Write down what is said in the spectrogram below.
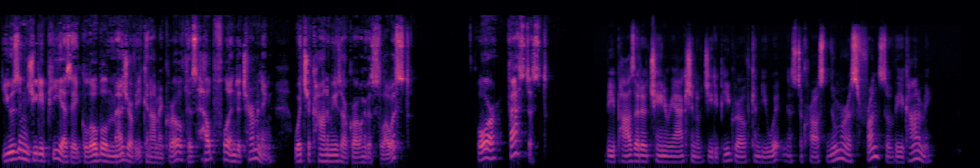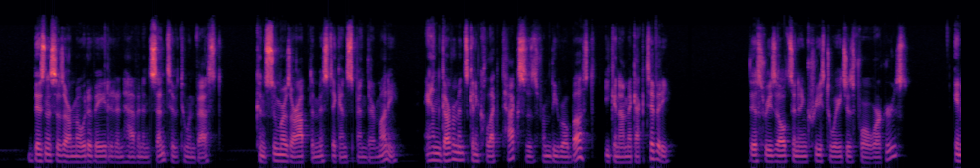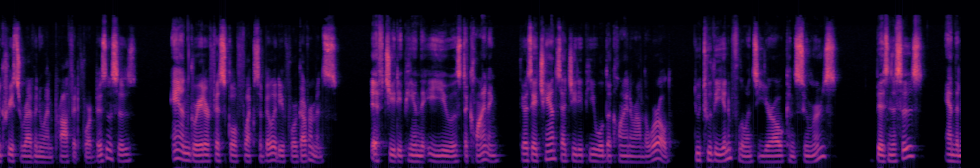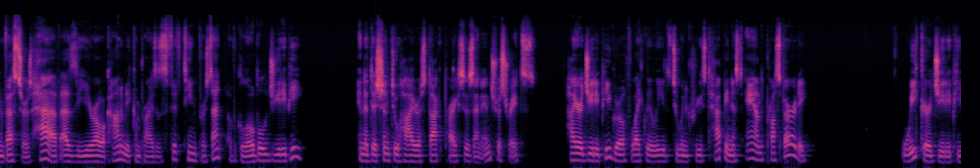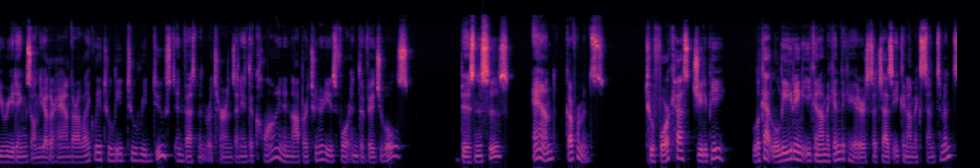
Using GDP as a global measure of economic growth is helpful in determining which economies are growing the slowest or fastest. The positive chain reaction of GDP growth can be witnessed across numerous fronts of the economy. Businesses are motivated and have an incentive to invest, consumers are optimistic and spend their money, and governments can collect taxes from the robust economic activity. This results in increased wages for workers, increased revenue and profit for businesses, and greater fiscal flexibility for governments. If GDP in the EU is declining, there's a chance that GDP will decline around the world due to the influence Euro consumers, businesses, and investors have as the Euro economy comprises 15% of global GDP. In addition to higher stock prices and interest rates, higher GDP growth likely leads to increased happiness and prosperity. Weaker GDP readings, on the other hand, are likely to lead to reduced investment returns and a decline in opportunities for individuals, businesses, and governments. To forecast GDP, look at leading economic indicators such as economic sentiment,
